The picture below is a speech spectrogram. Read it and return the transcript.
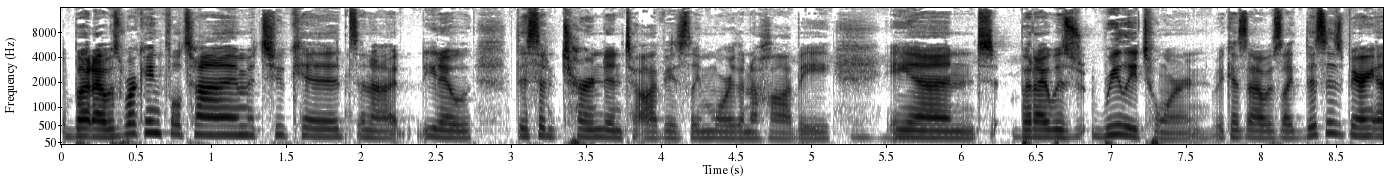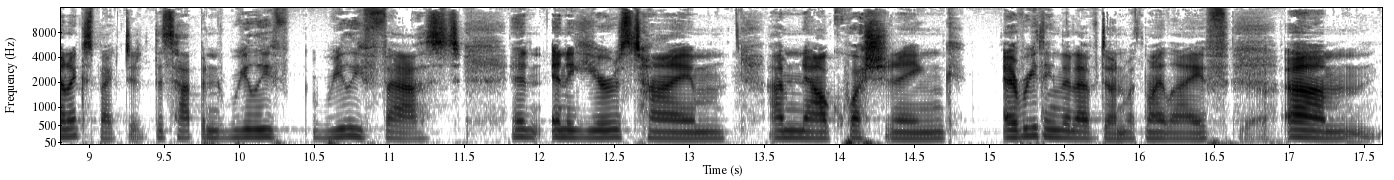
but I was working full time, two kids, and I, you know, this had turned into obviously more than a hobby. And, but I was really torn because I was like, this is very unexpected. This happened really, really fast. And in a year's time, I'm now questioning everything that I've done with my life. Yeah. Um,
